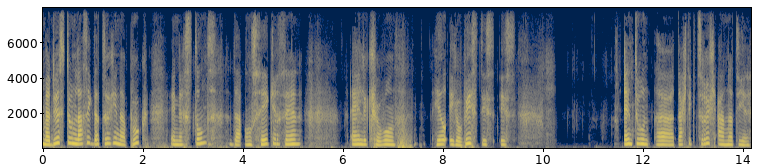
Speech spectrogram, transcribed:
Maar dus toen las ik dat terug in dat boek. En er stond dat onzeker zijn eigenlijk gewoon heel egoïstisch is. En toen uh, dacht ik terug aan dat die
